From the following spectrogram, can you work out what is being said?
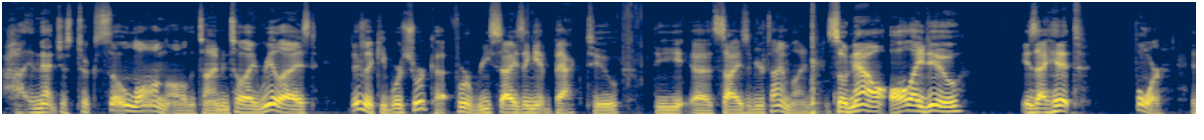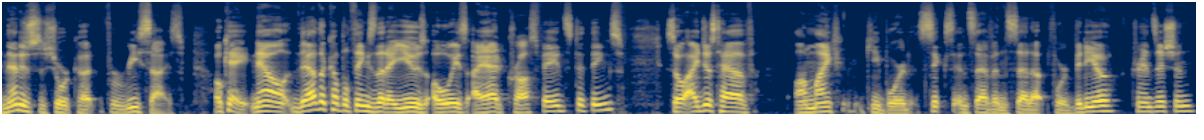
Ah, and that just took so long all the time until I realized there's a keyboard shortcut for resizing it back to the uh, size of your timeline. So now all I do is I hit 4 and that is a shortcut for resize. Okay, now the other couple things that I use always, I add crossfades to things. So I just have on my keyboard 6 and 7 set up for video transition,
